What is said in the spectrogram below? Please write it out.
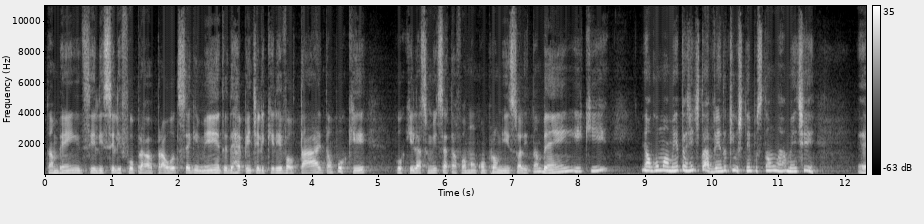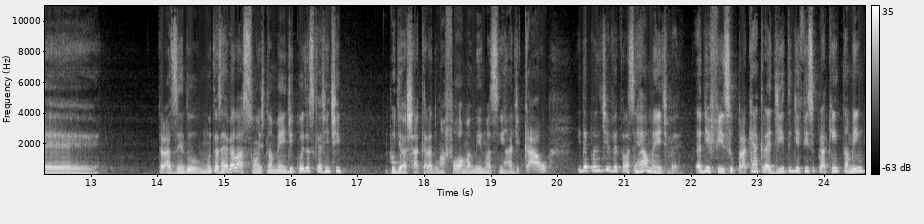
Também se ele se ele for para outro segmento e de repente ele querer voltar, então por quê? Porque ele assumiu de certa forma um compromisso ali também e que em algum momento a gente está vendo que os tempos estão realmente é, trazendo muitas revelações também de coisas que a gente podia achar que era de uma forma mesmo assim radical e depois a gente vê e fala assim, realmente, velho, é difícil para quem acredita e difícil para quem também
